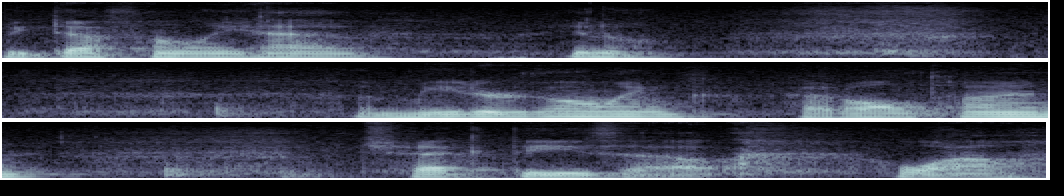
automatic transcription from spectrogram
we definitely have, you know, a meter going at all times. Check these out. Wow.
